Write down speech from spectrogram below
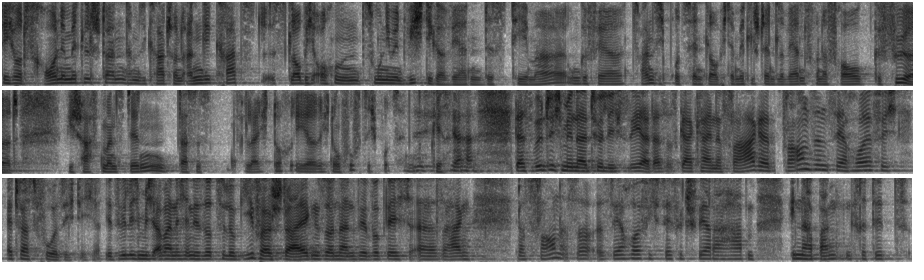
Stichwort Frauen im Mittelstand haben Sie gerade schon angekratzt, ist, glaube ich, auch ein zunehmend wichtiger werdendes Thema. Ungefähr 20 Prozent, glaube ich, der Mittelständler werden von einer Frau geführt. Wie schafft man es denn, dass es vielleicht doch eher Richtung 50 Prozent geht? Ja, das wünsche ich mir natürlich sehr, das ist gar keine Frage. Frauen sind sehr häufig etwas vorsichtiger. Jetzt will ich mich aber nicht in die Soziologie versteigen, sondern wir wirklich äh, sagen, dass Frauen es sehr häufig sehr viel schwerer haben, in einer Bankenkredit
